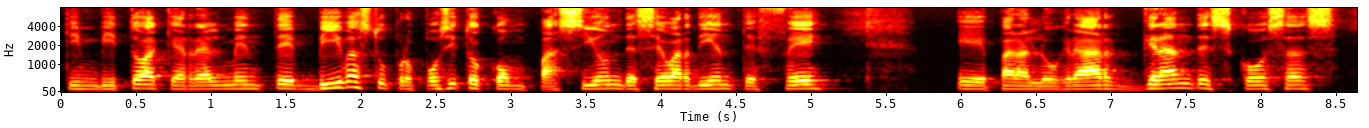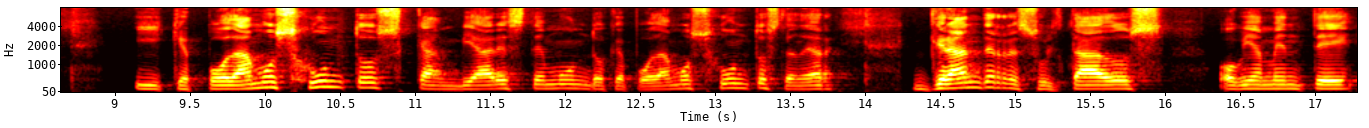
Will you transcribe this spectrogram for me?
te invito a que realmente vivas tu propósito con pasión, deseo ardiente, fe, eh, para lograr grandes cosas y que podamos juntos cambiar este mundo, que podamos juntos tener grandes resultados, obviamente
